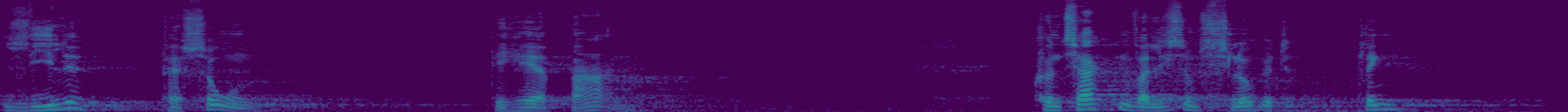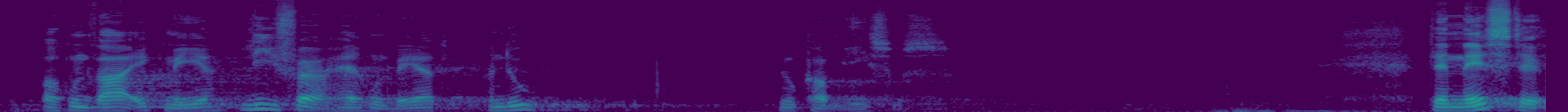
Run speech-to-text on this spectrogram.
lille person, det her barn, kontakten var ligesom slukket. Pling. Og hun var ikke mere. Lige før havde hun været. Og nu, nu kom Jesus. Den næste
